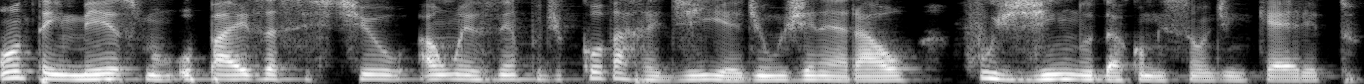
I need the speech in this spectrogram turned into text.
Ontem mesmo, o país assistiu a um exemplo de covardia de um general fugindo da comissão de inquérito.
